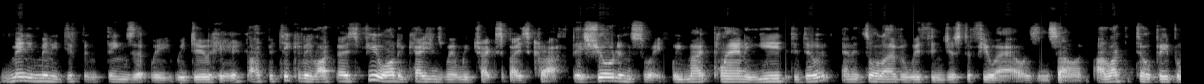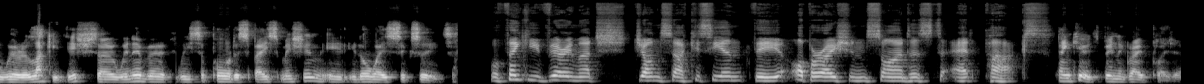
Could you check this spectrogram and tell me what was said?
many, many different things that we, we do here. I particularly like those few odd occasions when we track spacecraft. They're short and sweet. We might plan a year to do it, and it's all over with in just a few hours and so on. I like to tell people we're a lucky dish, so whenever we support a space mission, it, it always succeeds. Well, thank you very much, John Sarkissian, the operations scientist at Parkes. Thank you. It's been a great pleasure.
